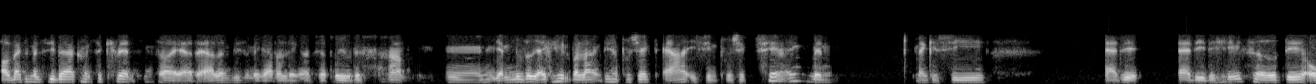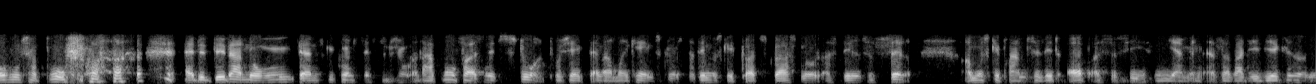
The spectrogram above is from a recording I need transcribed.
og hvad kan man sige, hvad er konsekvensen så af, at Erland ligesom ikke er der længere til at drive det frem? Mm, jamen, nu ved jeg ikke helt, hvor langt det her projekt er i sin projektering, men man kan sige, er det er det i det hele taget det, Aarhus har brug for? er det det, der er nogle danske kunstinstitutioner, der har brug for sådan et stort projekt af en amerikansk kunstner? Det er måske et godt spørgsmål at stille sig selv, og måske bremse lidt op og så sige sådan, jamen, altså, var det i virkeligheden,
